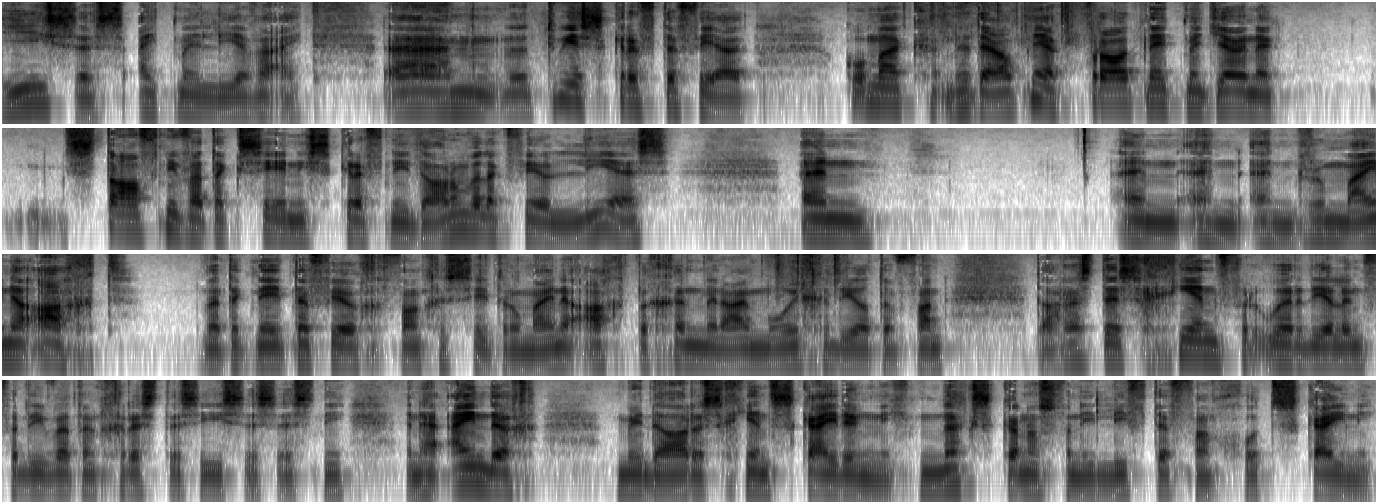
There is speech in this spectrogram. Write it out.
Jesus uit my lewe uit. Ehm um, twee skrifte vir jou. Kom ek dit help nie ek praat net met jou en ek staaf nie wat ek sê in die skrif nie. Daarom wil ek vir jou lees in in in in Romeine 8 wat ek net nou vir jou van gesê het Romeine 8 begin met daai mooi gedeelte van daar is dus geen veroordeling vir die wat in Christus Jesus is nie. En hy eindig met daar is geen skeiding nie. Niks kan ons van die liefde van God skei nie.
